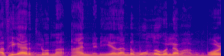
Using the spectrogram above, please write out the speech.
അധികാരത്തിൽ വന്ന ആന്റണി ഏതാണ്ട് മൂന്ന് കൊല്ലമാകുമ്പോൾ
